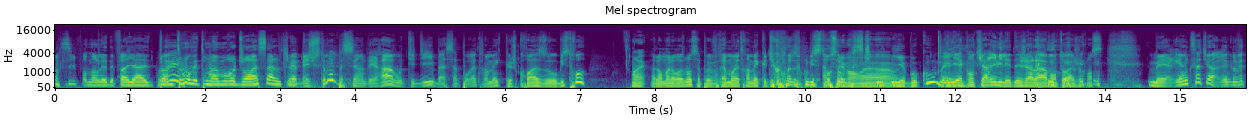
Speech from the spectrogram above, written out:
aussi pendant les. Enfin, il y a... plein- Ouais. tout le monde est tombé amoureux de Jean Lassalle, tu Mais, vois. mais justement, parce que c'est un des rares où tu te dis, bah, ça pourrait être un mec que je croise au bistrot. Ouais. Alors malheureusement, ça peut vraiment être un mec que tu croises au bistrot. Absolument, parce ouais, ouais. y est beaucoup. Mais... Il y a- quand tu arrives, il est déjà là avant toi, je pense. mais rien que ça, tu vois. Rien que le fait.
